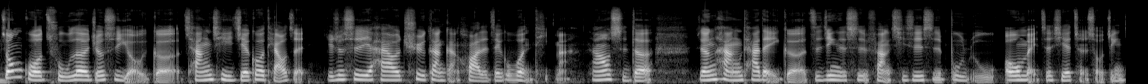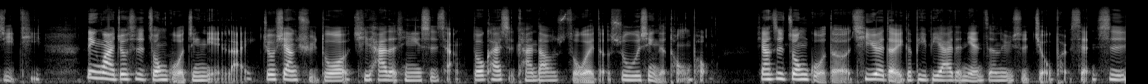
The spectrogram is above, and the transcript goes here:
中国除了就是有一个长期结构调整，也就是还要去杠杆化的这个问题嘛，然后使得人行它的一个资金的释放其实是不如欧美这些成熟经济体。另外就是中国今年来，就像许多其他的新兴市场，都开始看到所谓的输入性的通膨。像是中国的七月的一个 PPI 的年增率是九 percent，是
